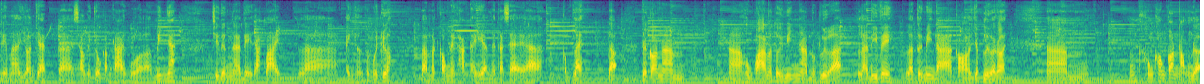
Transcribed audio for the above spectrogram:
để mà dọn dẹp à, sau cái chỗ cắm trại của mình nhá. Chứ đừng à, để rác lại là ảnh hưởng tới môi trường. Và mất công người khác thấy á, người ta sẽ à, complain. Đó. Rồi còn à, à, hôm qua mà tụi mình đột đốt lửa là đi về là tụi mình đã có dập lửa rồi. À, không- không còn nóng nữa.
